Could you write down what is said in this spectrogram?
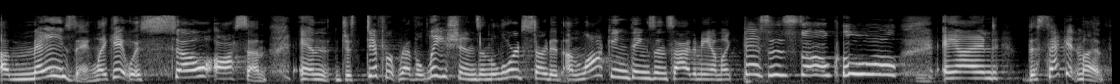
amazing. Like it was so awesome. And just different revelations. And the Lord started unlocking things inside of me. I'm like, this is so cool. And the second month,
